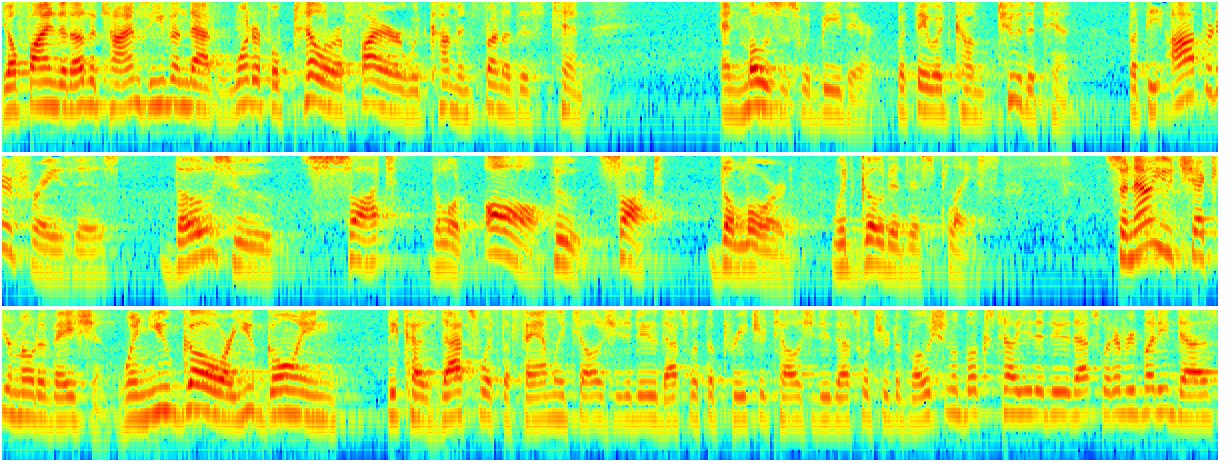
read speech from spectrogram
You'll find that other times, even that wonderful pillar of fire would come in front of this tent, and Moses would be there, but they would come to the tent. But the operative phrase is, Those who sought the Lord, all who sought the Lord would go to this place. So now you check your motivation. When you go, are you going because that's what the family tells you to do? That's what the preacher tells you to do? That's what your devotional books tell you to do? That's what everybody does?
